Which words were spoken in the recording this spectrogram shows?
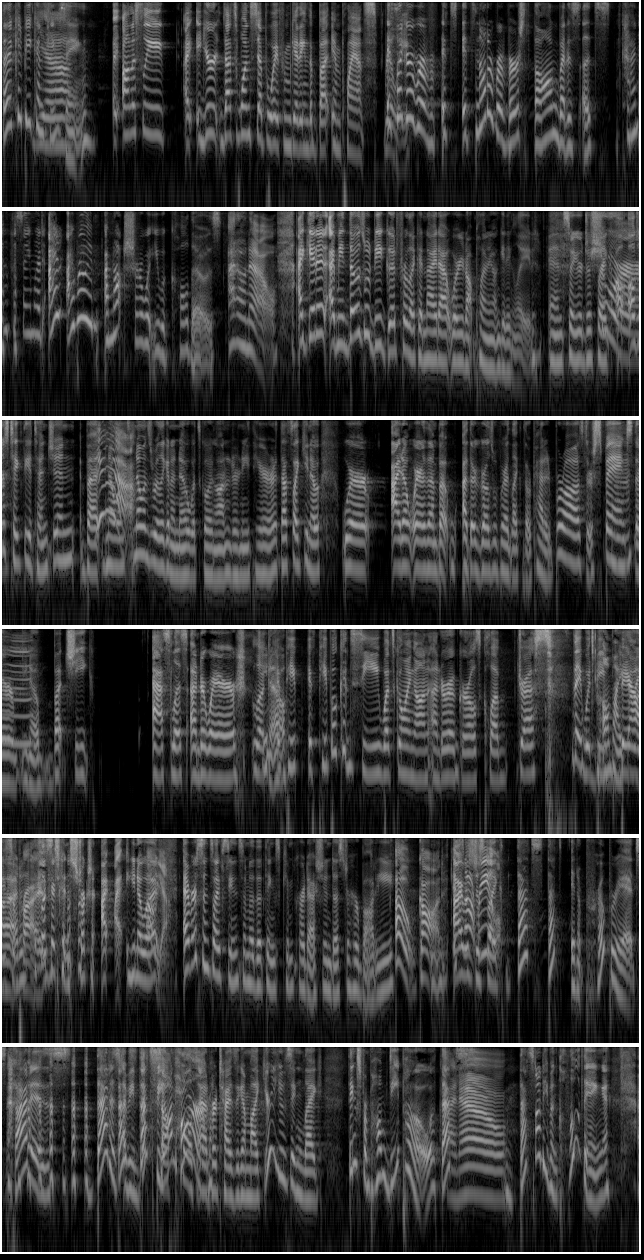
that could be confusing. I- Honestly, I, you're that's one step away from getting the butt implants. Really. It's like a rev- it's it's not a reverse thong, but it's it's kind of the same idea. I I really I'm not sure what you would call those. I don't know. I get it. I mean, those would be good for like a night out where you're not planning on getting laid, and so you're just like, I'll, I'll just take the attention, but no one's no one's really gonna know what's going on underneath here. That's like you know where. I don't wear them, but other girls would wear like their padded bras, their Spanx, their Mm-hmm. you know butt cheek, assless underwear. Look, you know. if, peop if people could see what's going on under a girl's club dress, they would be Oh my very god! surprised. It's like a construction. I, I, you know oh, what? Oh, yeah. Ever since I've seen some of the things Kim Kardashian does to her body, oh God, mm, it's I was just real. like, that's that's inappropriate. That is that is. I mean, that's, that's beyond false advertising. I'm like, you're using like things from Home Depot. That's I know. that's not even clothing. When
